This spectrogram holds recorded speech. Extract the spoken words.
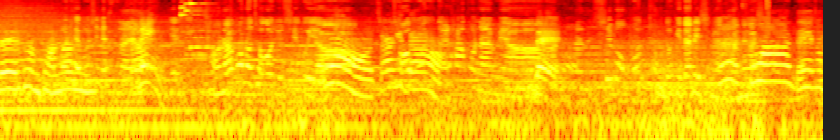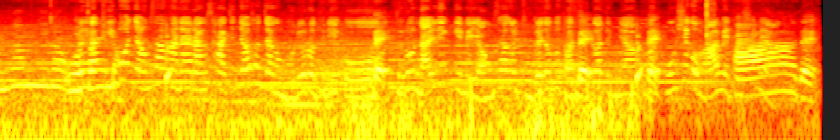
네, 그럼 당연히. 해보시겠어요? 네. 이제 전화번호 적어주시고요. 우와, 짱이다. 저분들 하고 나면 네. 한 15분 정도 기다리시면 가능하시죠. 우와, 네, 감사합니다. 우와, 저희가. 기본 영상 하나랑 사진 6장은 무료로 드리고 네. 드론 날린 김에 영상을 두 개 정도 더 네. 드리거든요. 네. 보시고 마음에 드시면 아, 네.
